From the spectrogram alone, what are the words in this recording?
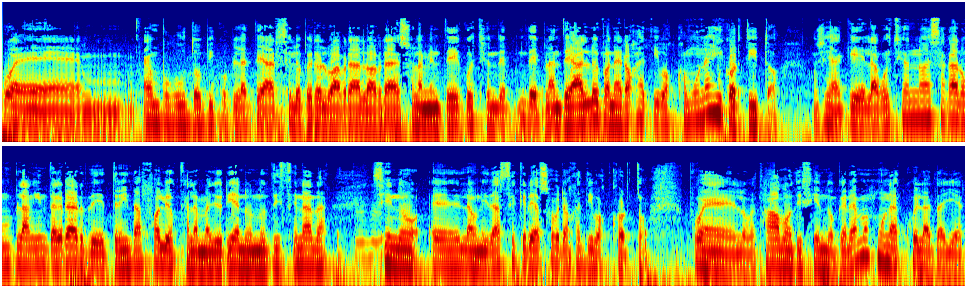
pues es un poco utópico planteárselo, pero lo habrá, lo habrá, es solamente cuestión de, de plantearlo y poner objetivos comunes y cortitos. O sea que la cuestión no es sacar un plan integral de 30 folios que a la mayoría no nos dice nada, sino eh, la unidad se crea sobre objetivos cortos. Pues lo que estábamos diciendo, queremos una escuela taller,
